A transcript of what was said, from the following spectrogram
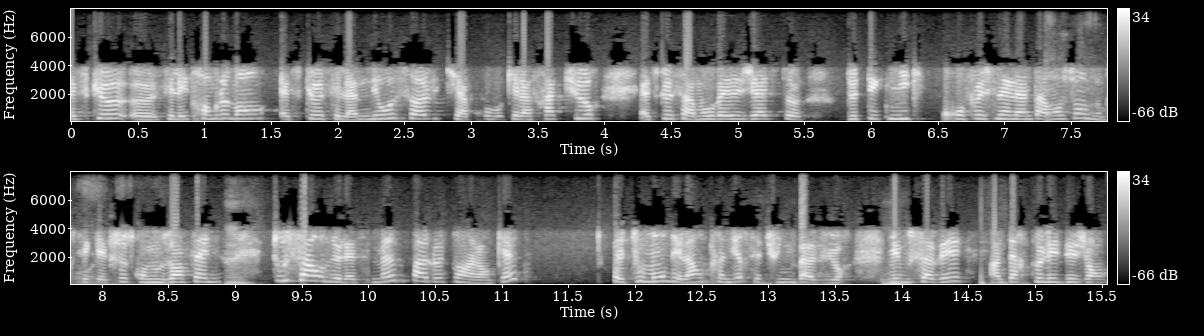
Est-ce que c'est l'étranglement? Est-ce que c'est l'amener au sol qui a provoqué la fracture? Est-ce que c'est un mauvais geste de technique professionnelle d'intervention? Donc c'est quelque chose qu'on nous enseigne. Hmm. Tout ça, on ne laisse même pas le temps à l'enquête. Et tout le monde est là en train de dire c'est une bavure. Mais mm. vous savez, interpeller des gens,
